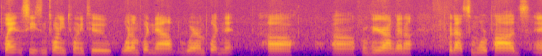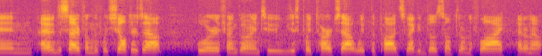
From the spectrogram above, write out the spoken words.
planting season 2022, what I'm putting out, where I'm putting it. Uh, uh, from here, I'm going to put out some more pods, and I haven't decided if I'm going to put shelters out or if I'm going to just put tarps out with the pods so I can build something on the fly. I don't know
